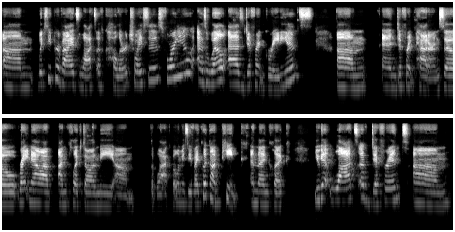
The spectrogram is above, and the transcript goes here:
um, Wixie provides lots of color choices for you, as well as different gradients um, and different patterns. So right now I'm, I'm clicked on the, um, the black, but let me see. If I click on pink and then click, you get lots of different um,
